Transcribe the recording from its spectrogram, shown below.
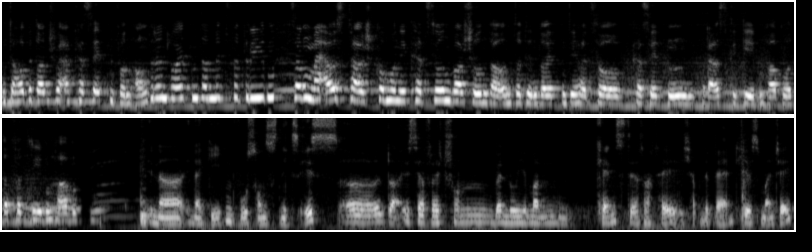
Und da habe ich dann schon auch Kassetten von anderen Leuten dann mit vertrieben. Sagen wir, mal, Austausch, Kommunikation war schon da unter den Leuten, die halt so Kassetten rausgegeben haben oder vertrieben haben. In einer, in einer Gegend, wo sonst nichts ist, äh, da ist ja vielleicht schon, wenn du jemanden kennst, der sagt, hey, ich habe eine Band, hier ist mein Tape,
